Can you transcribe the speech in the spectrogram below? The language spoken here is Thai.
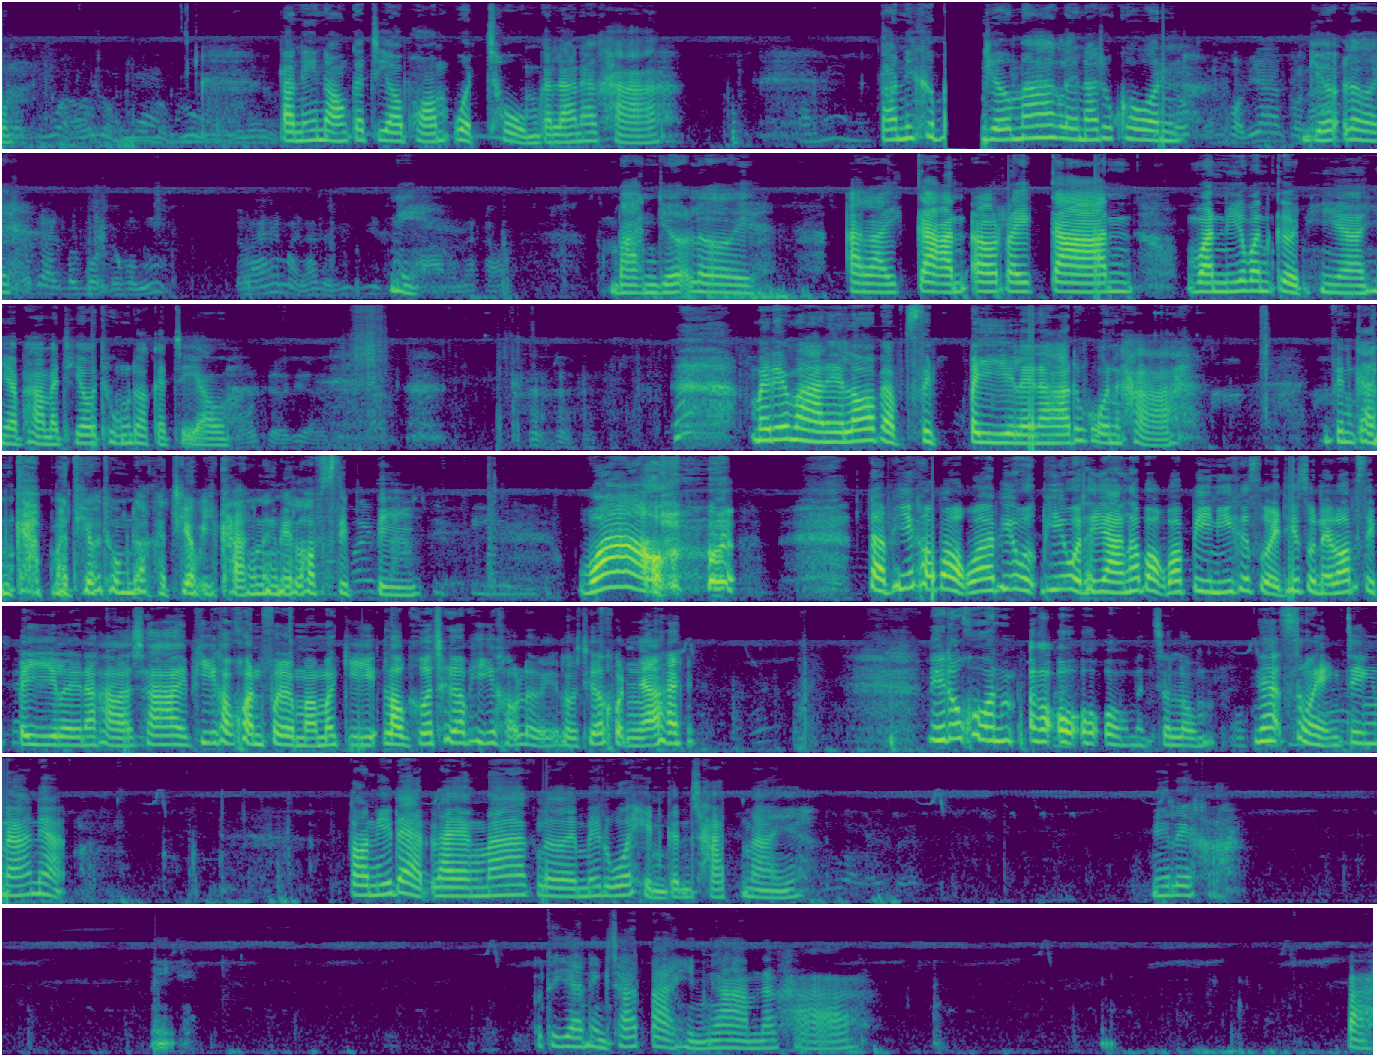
ตอนนี้น้องกระเจียวพร้อมอวดโฉมกันแล้วนะคะ ตอนนี้คือเยอะมากเลยนะทุกคนเดี๋ยวผมขออนุญาตก่อนนเยอะเลยดี๋วแดดบดๆเดี๋ยวผมจะไลฟ์ให้ใหม่น บบานเยอะเลย อะไรการอะไรการ วันนี้วันเกิดเฮีย เฮียพามาเที่ยวทุ่งดอกกระเจียวขอเกิดที่ไหนไม่ได้มาในรอบแบบสิบปีเลยนะคะ ทุกคนค่ะ เป็นการกลับมาเที่ยวทุ่งดอกกระเจียวอีกครั้งหนึ่งในรอบสิบปี ว้าว แต่พี่เขาบอกว่าพี่อุพี่อุทยานเขาบอกว่าปีนี้คือสวยที่สุดในรอบสิบปีเลยนะคะ ใช่ พี่เขาคอนเฟิร์มมาเมื่อกี้ เราก็เชื่อพี่เขาเลย เราเชื่อคนง่าย นี่ทุกคนเออโอ้โอ้โอ้มันจะลมเนี่ยสวยจริงๆนะ เนี่ย ตอนนี้แดดแรงมากเลย ไม่รู้ว่าเห็นกันชัดไหม นี่เลยค่ะ นี่ อุทยานแห่งชาติป่าหินงามนะคะป่ะ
